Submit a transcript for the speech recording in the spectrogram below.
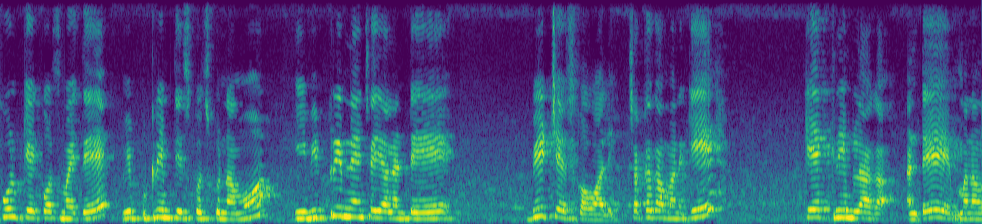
కూల్ కేక్ కోసం అయితే విప్ క్రీమ్ తీసుకొచ్చుకున్నాము. ఈ విప్ క్రీమ్ ఏం చేయాలంటే బీట్ చేసుకోవాలి. చక్కగా మనకి కేక్ క్రీమ్ లాగా అంటే మనం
